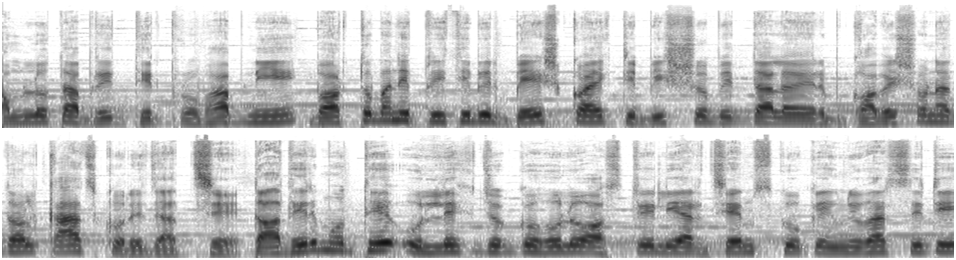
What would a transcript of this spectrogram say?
অম্লতা বৃদ্ধির প্রভাব নিয়ে বর্তমানে পৃথিবীর বেশ কয়েকটি বিশ্ববিদ্যালয়ের গবেষণা দল কাজ করে যাচ্ছে। তাদের মধ্যে উল্লেখযোগ্য হল অস্ট্রেলিয়ার জেমস কুক ইউনিভার্সিটি,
